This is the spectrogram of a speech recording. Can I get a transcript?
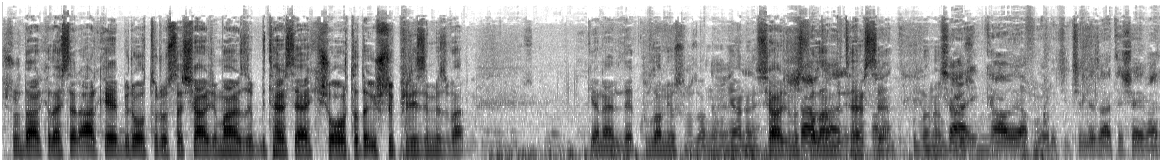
Şurada arkadaşlar arkaya biri oturursa şarjı marzı biterse eğer ki şu ortada üçlü prizimiz var. Genelde kullanıyorsunuz onu değil mi? Yani şarjınız Şarj falan aleti biterse falan. kullanabiliyorsunuz. Çay, kahve yapıyoruz. İçinde zaten şey var.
